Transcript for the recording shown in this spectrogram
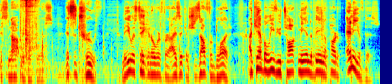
It's not ridiculous. It's the truth. Mila's taken over for Isaac and she's out for blood. I can't believe you talked me into being a part of any of this.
